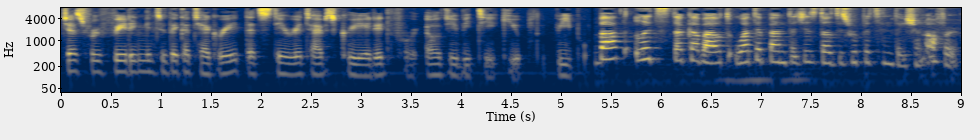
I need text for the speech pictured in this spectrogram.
just for fitting into the category that stereotypes created for LGBTQ people. But let's talk about what advantages does this representation offer.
